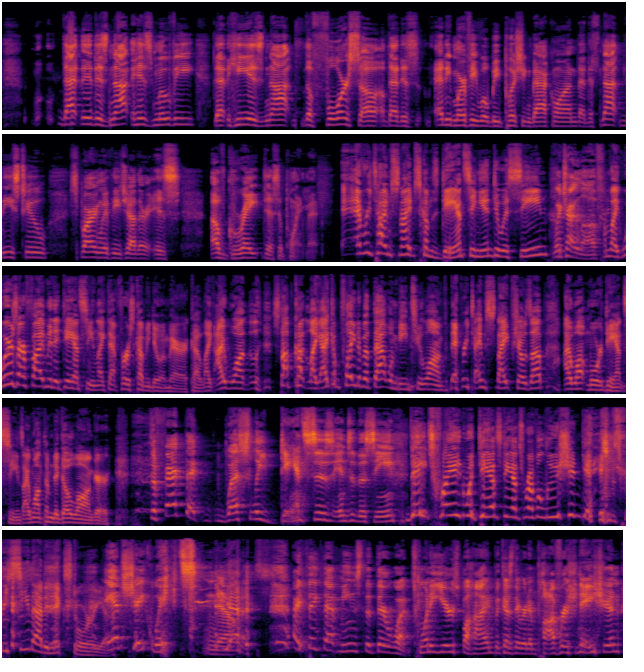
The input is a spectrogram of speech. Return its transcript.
that it is not his movie, that he is not the force of, that is Eddie Murphy will be pushing back on, that it's not these two sparring with each other is of great disappointment. Every time Snipes comes dancing into a scene, Which I love. I'm like, where's our five minute dance scene like that first coming to America? Like, I want, stop cut. Like, I complain about that one being too long, but every time Snipe shows up, I want more dance scenes. I want them to go longer. The fact that Wesley dances into the scene They train with Dance Dance Revolution games. We see that in Nick Story. and shake weights. Yeah. Yes. I think that means that they're what, 20 years behind because they're an impoverished nation?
